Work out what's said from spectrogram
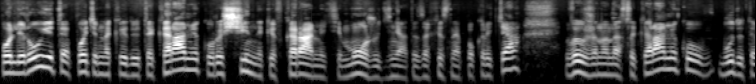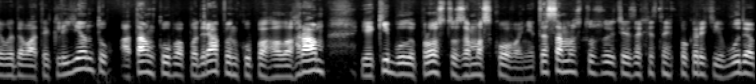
поліруєте, потім накидуєте кераміку. Розчинники в кераміці можуть зняти захисне покриття. Ви вже нанесли кераміку, будете видавати клієнту, а там купа подряпин, купа голограм, які були просто замасковані. Те саме стосується і захисних покриттів. Буде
